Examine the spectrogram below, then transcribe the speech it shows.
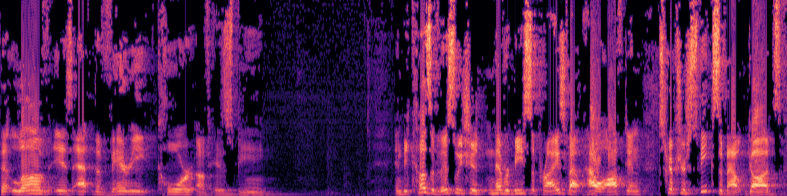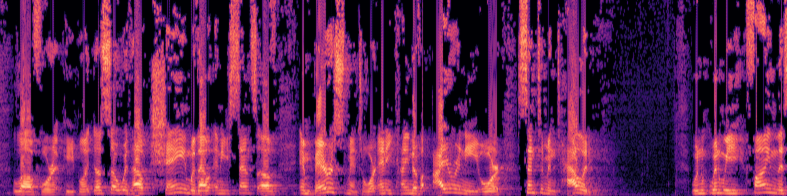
That love is at the very core of his being. And because of this, we should never be surprised about how often Scripture speaks about God's love for it people. It does so without shame, without any sense of embarrassment or any kind of irony or sentimentality. When, when we find this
